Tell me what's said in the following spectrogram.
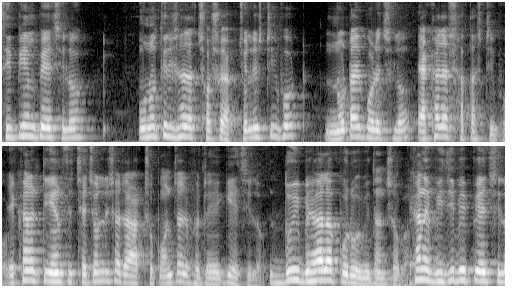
সিপিএম পেয়েছিল উনত্রিশ হাজার ছশো একচল্লিশটি ভোট নোটায় পড়েছিল এক হাজার সাতাশটি ভোট। এখানে টিএমসি ছেচল্লিশ হাজার আটশো পঞ্চাশ ভোটে এগিয়েছিল। দুই বেহালা পূর্ব বিধানসভা। এখানে বিজেপি পেয়েছিল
